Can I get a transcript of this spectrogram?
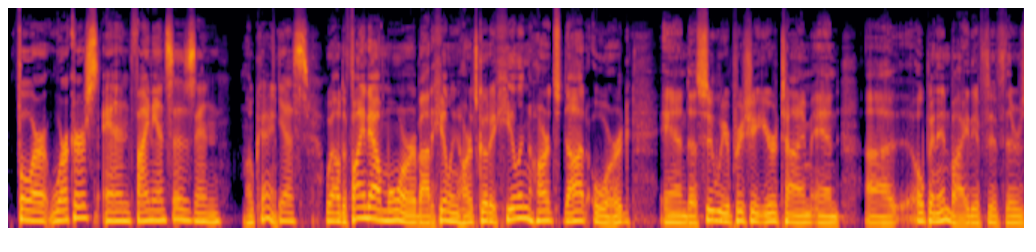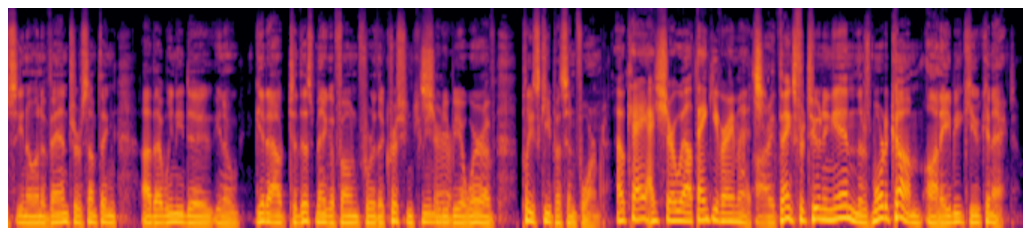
for workers and finances and Okay. Yes. Well, to find out more about Healing Hearts, go to healinghearts.org. And uh, Sue, we appreciate your time and uh, open invite if if there's you know an event or something uh, that we need to you know get out to this megaphone for the Christian community sure. to be aware of. Please keep us informed. Okay, I sure will. Thank you very much. All right, thanks for tuning in. There's more to come on ABQ Connect.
